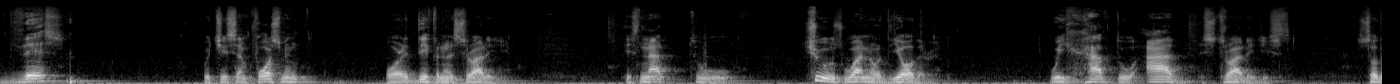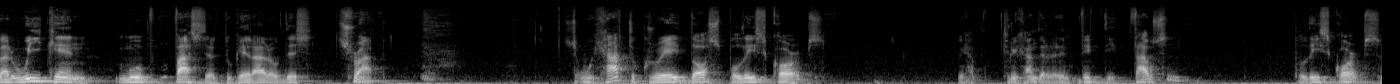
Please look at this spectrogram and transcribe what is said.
this, which is enforcement, or a different strategy. It's not to choose one or the other. We have to add strategies so that we can move faster to get out of this trap. So we have to create those police corps. We have 350,000 police corps,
